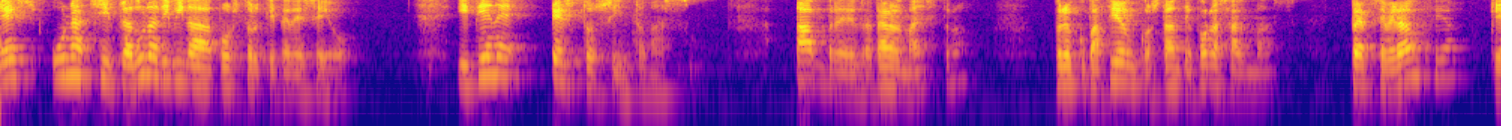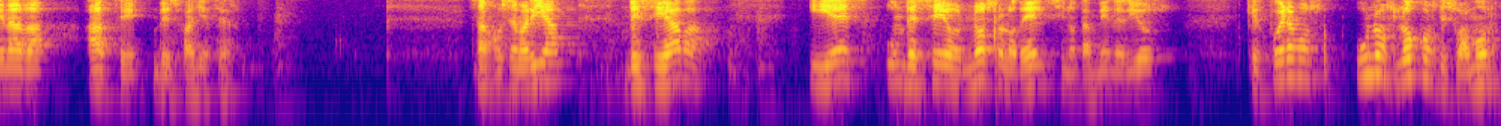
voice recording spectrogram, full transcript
es una chifladura divina apóstol que te deseo. Y tiene estos síntomas. Hambre de tratar al maestro, preocupación constante por las almas, perseverancia que nada hace desfallecer. San José María deseaba, y es un deseo no solo de él, sino también de Dios, que fuéramos unos locos de su amor.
